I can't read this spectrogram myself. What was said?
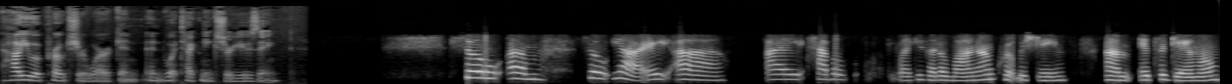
how you approach your work and and what techniques you're using? So, um, so yeah, I uh, I have a like you said a long arm quilt machine. Um, it's a Gammill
